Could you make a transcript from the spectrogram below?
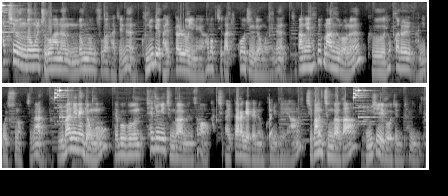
하체 운동을 주로 하는 운동선수가 가지는 근육의 발달로 인해 허벅지가 두꺼워진 경우에는 지방의 흡입만으로는 그 효과를 많이 볼 수는 없지만 일반인의 경우 대부분 체중이 증가하면서 같이 발달하게 되는 근육의 양, 지방 증가가 동시에 이루어지는 편입니다.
